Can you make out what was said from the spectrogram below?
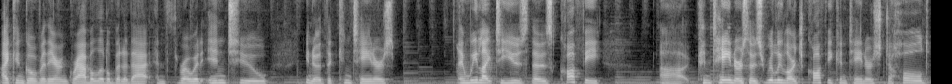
I can go over there and grab a little bit of that and throw it into, you know, the containers. And we like to use those coffee uh, containers, those really large coffee containers, to hold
